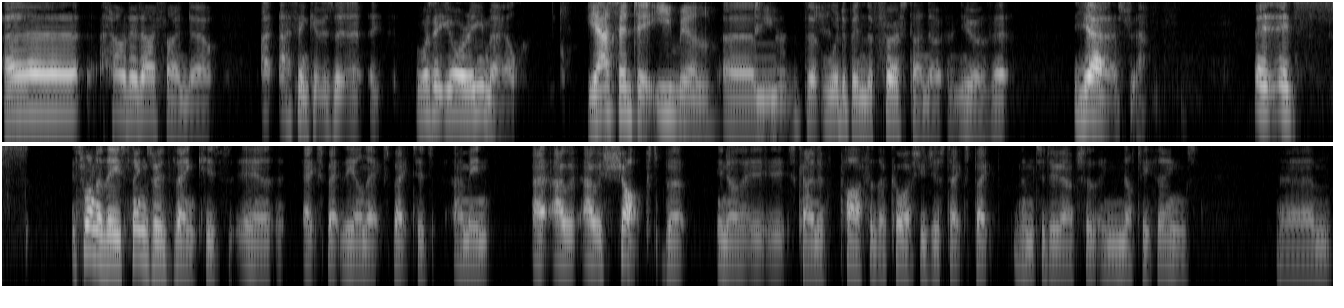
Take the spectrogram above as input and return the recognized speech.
how did I find out? I, I think it was a, was it your email? Yeah, I sent an email um, that would have been the first I know, knew of it. Yeah, it's, it's it's one of these things with Venky's uh, expect the unexpected. I mean, I, I, I, was shocked, but you know, it, it's kind of par for the course. You just expect them to do absolutely nutty things. Um,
